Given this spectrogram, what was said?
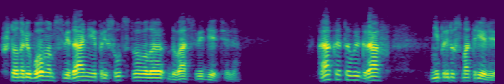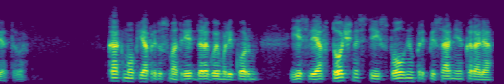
что на любовном свидании присутствовало два свидетеля. Как это вы, граф, не предусмотрели этого? Как мог я предусмотреть, дорогой Маликорн, если я в точности исполнил предписание короля?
